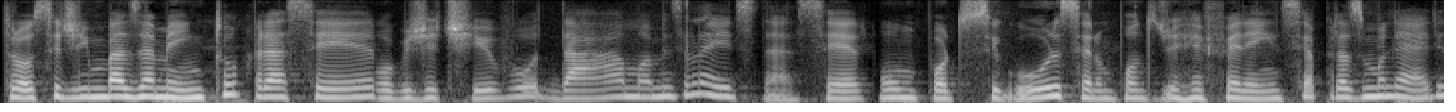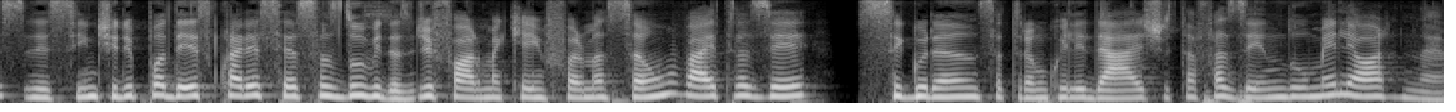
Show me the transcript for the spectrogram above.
trouxe de embasamento para ser o objetivo da Mames e Ladies, né? Ser um porto seguro, ser um ponto de referência para as mulheres nesse sentido e poder esclarecer essas dúvidas, de forma que a informação vai trazer segurança, tranquilidade de estar fazendo o melhor, né?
